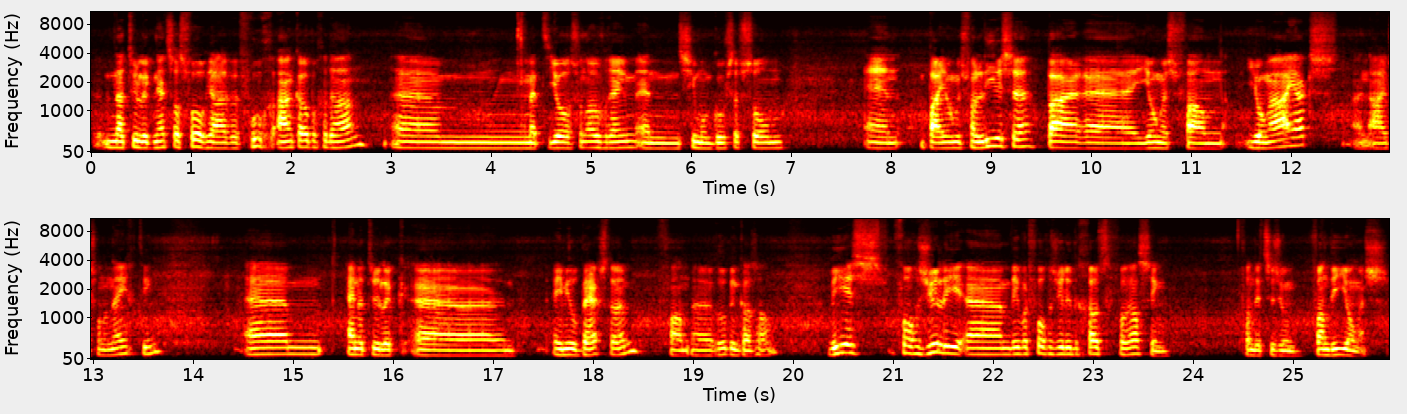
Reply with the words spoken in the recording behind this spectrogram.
natuurlijk net zoals vorig jaar hebben we vroeg aankopen gedaan. Ehm, met Joris van Overheem en Simon Gustafsson. En een paar jongens van Lierse. Een paar jongens van Jong Ajax. En Ajax onder 19. Ehm, en natuurlijk eh, Emiel Bergström van eh Rubin Kazan. Wie, is volgens jullie, ehm, wie wordt volgens jullie de grootste verrassing van dit seizoen? Van die jongens?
